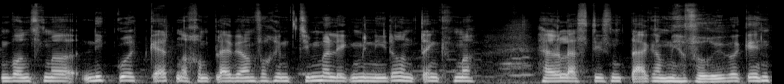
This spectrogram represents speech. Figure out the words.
Wenn es mir nicht gut geht, dann bleibe ich einfach im Zimmer, lege mich nieder und denke mir, Herr, lass diesen Tag an mir vorübergehen.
